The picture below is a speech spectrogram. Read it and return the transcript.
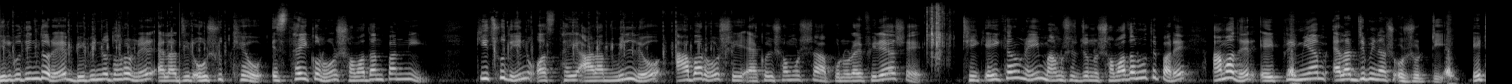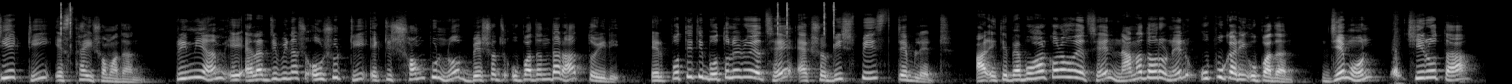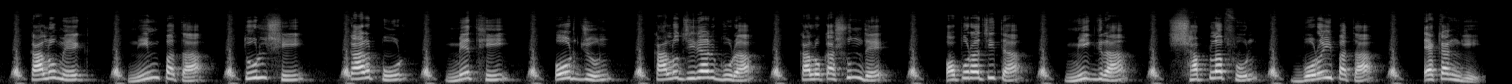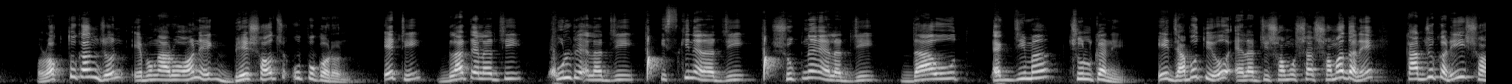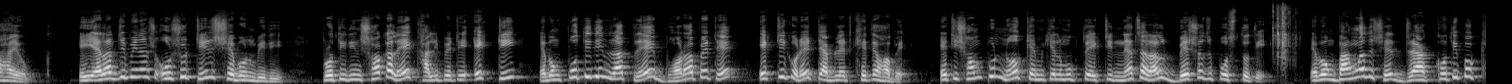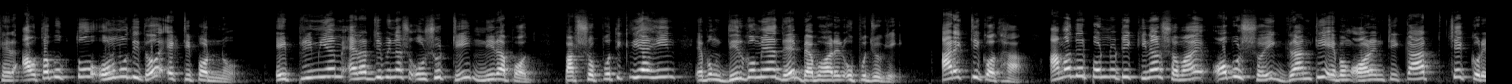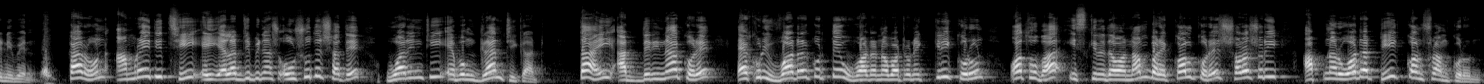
দীর্ঘদিন ধরে বিভিন্ন ধরনের অ্যালার্জির ওষুধ খেয়েও স্থায়ী কোনো সমাধান পাননি। কিছুদিন অস্থায়ী আরাম মিললেও আবারও সেই একই সমস্যা পুনরায় ফিরে আসে। ঠিক এই কারণেই মানুষের জন্য সমাধান হতে পারে আমাদের এই প্রিমিয়াম অ্যালার্জি বিনাশ ওষুধটি। এটি একটি স্থায়ী সমাধান। প্রিমিয়াম এই অ্যালার্জি বিনাশ ওষুধটি একটি সম্পূর্ণ ভেষজ উপাদান দ্বারা তৈরি। এর প্রতিটি বোতলে রয়েছে একশো বিশ পিস ট্যাবলেট। আর এতে ব্যবহার করা হয়েছে নানা ধরনের উপকারী উপাদান, যেমন চিরতা কালো মেঘ, নিম পাতা, তুলসী, কার্পুর, মেথি, অর্জুন, কালো জিরার গুঁড়া, কালো কাসুন্দে, অপরাজিতা, মিগ্রা, শাপলা ফুল, বড়ই পাতা, একাঙ্গি, রক্তকাঞ্জন এবং আরও অনেক ভেষজ উপকরণ। এটি blood allergy food allergy, skin allergy, শুকনা অ্যালার্জি, দাউদ, একজিমা, চুলকানি। এ যাবতীয় অ্যালার্জি সমস্যার সমাধানে কার্যকারী সহায়ক। এই অ্যালার্জি বিনাশ ওষুধটির সেবনবিধি। প্রতিদিন সকালে খালি পেটে একটি এবং প্রতিদিন রাত্রে ভরা পেটে একটি করে ট্যাবলেট খেতে হবে। এটি সম্পূর্ণ কেমিক্যাল মুক্ত একটি ন্যাচারাল ভেষজ প্রস্তুতি এবং বাংলাদেশের ড্রাগ কর্তৃপক্ষের আওতাভুক্ত অনুমোদিত একটি পণ্য। এই প্রিমিয়াম অ্যালার্জি বিনাশ ওষুধটি নিরাপদ, পার্শ্ব প্রতিক্রিয়াহীন এবং দীর্ঘমেয়াদে ব্যবহারের উপযোগী। আরেকটি কথা, আমাদের পণ্যটি কেনার সময় অবশ্যই গ্রান্টি এবং ওয়ারেন্টি কার্ড চেক করে নেবেন। কারণ আমরাই দিচ্ছি এই অ্যালার্জি বিনাশ ঔষধের সাথে ওয়ারেন্টি এবং গ্যারান্টি কার্ড। তাই আর দেরি না করে এখনই অর্ডার করতে ওয়ার্ডানা বাটনে ক্লিক করুন অথবা স্ক্রিনে দেওয়া নাম্বারে কল করে সরাসরি আপনার অর্ডারটি কনফার্ম করুন।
